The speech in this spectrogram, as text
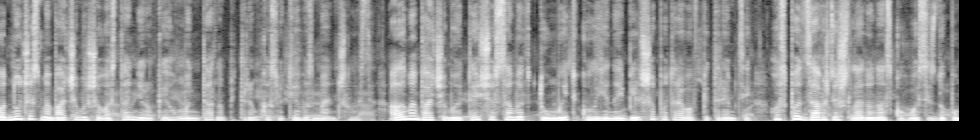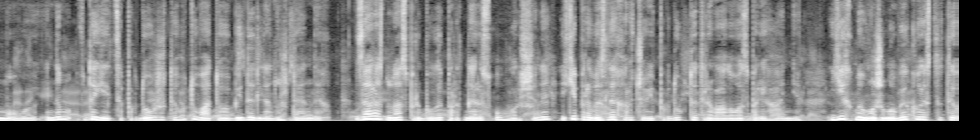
Водночас ми бачимо, що в останні роки гуманітарна підтримка суттєво зменшилася. Але ми бачимо і те, що саме в ту мить, коли є найбільша потреба в підтримці, Господь завжди шле до нас когось з допомогою, і нам вдається продовжити готувати обіди для нужденних. Зараз до нас прибули партнери з Угорщини, які привезли харчові продукти тривалого зберігання. Їх ми можемо використати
